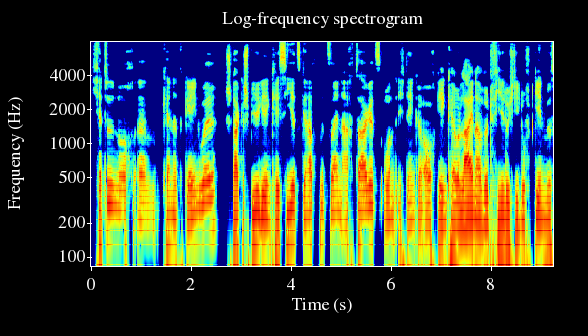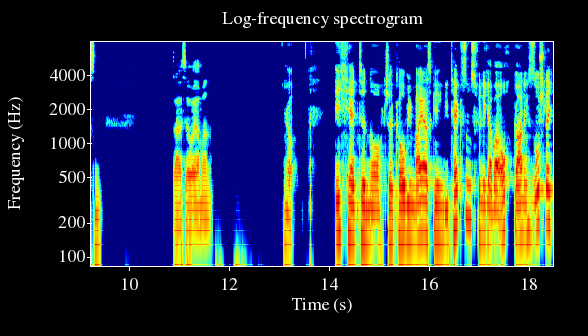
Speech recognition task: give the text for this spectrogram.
Ich hätte noch ähm, Kenneth Gainwell, starkes Spiel gegen KC jetzt gehabt mit seinen acht Targets und ich denke auch gegen Carolina wird viel durch die Luft gehen müssen. Da ist ja euer Mann. Ja. Ich hätte noch Jacoby Myers gegen die Texans, finde ich aber auch gar nicht so schlecht.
